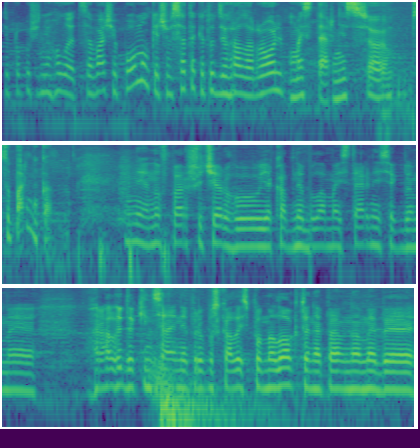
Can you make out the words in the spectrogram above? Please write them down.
Ті пропущені голи це ваші помилки, чи все-таки тут зіграла роль майстерність е, суперника? Ні, ну в першу чергу, яка б не була майстерність, якби ми грали до кінця і не припускались помилок, то напевно ми би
